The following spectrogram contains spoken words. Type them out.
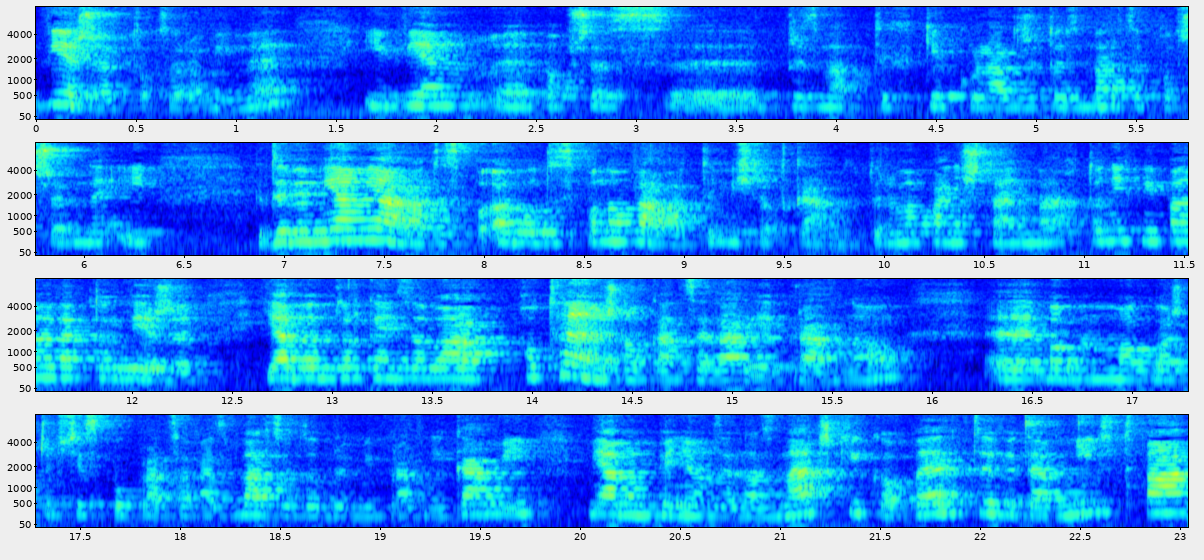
wierzę w to, co robimy i wiem e, poprzez e, pryzmat tych kilku lat, że to jest bardzo potrzebne i gdybym ja miała dyspo, albo dysponowała tymi środkami, które ma Pani Steinbach, to niech mi Pan redaktor wierzy. Ja bym zorganizowała potężną kancelarię prawną, e, bo bym mogła rzeczywiście współpracować z bardzo dobrymi prawnikami. Miałabym pieniądze na znaczki, koperty, wydawnictwa,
